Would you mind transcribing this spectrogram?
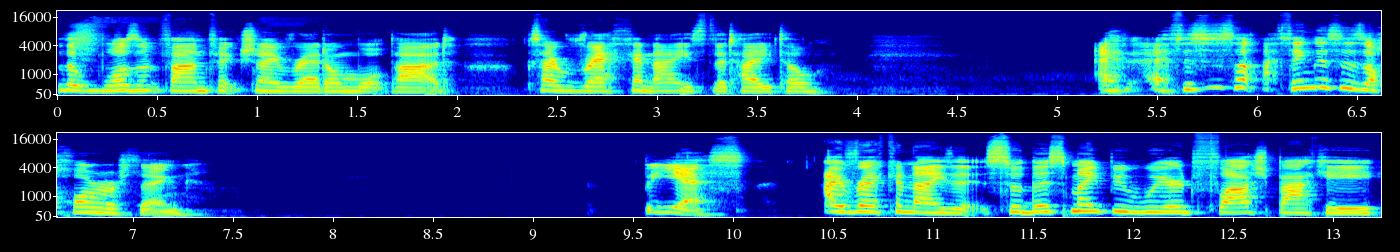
that wasn't fan fiction I read on Wattpad, because I recognized the title. If, if this is, a, I think this is a horror thing. But yes, I recognize it. So this might be weird flashbacky.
